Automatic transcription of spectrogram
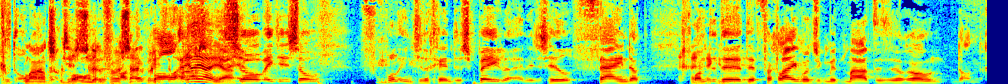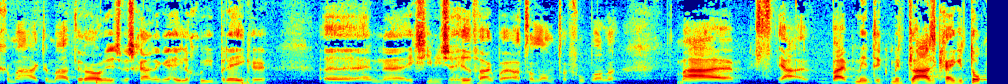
goed op. plaatsgebonden. Zuiver- zuiver bal, Ja, ja, ja. Zo, weet je, zo'n voetbalintelligente speler. En het is heel fijn dat... Geen Want de, de vergelijking wordt natuurlijk met Maarten de Roon dan gemaakt. En Maarten de Roon is waarschijnlijk een hele goede breker. Eh, en eh, ik zie hem niet zo heel vaak bij Atalanta voetballen. Maar eh, ja, bij, met, met Klaas krijg je toch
